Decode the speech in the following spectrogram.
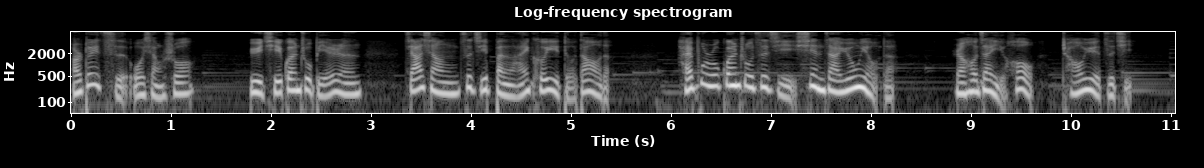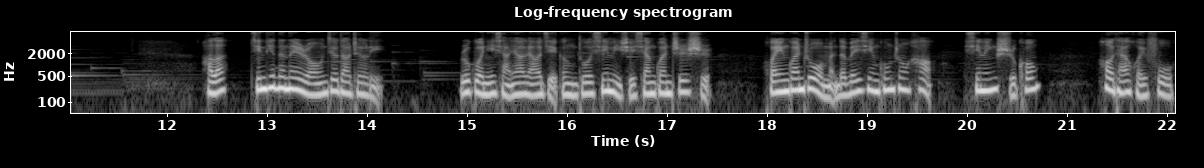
而对此，我想说，与其关注别人，假想自己本来可以得到的，还不如关注自己现在拥有的，然后在以后超越自己。好了，今天的内容就到这里。如果你想要了解更多心理学相关知识，欢迎关注我们的微信公众号“心灵时空”，后台回复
